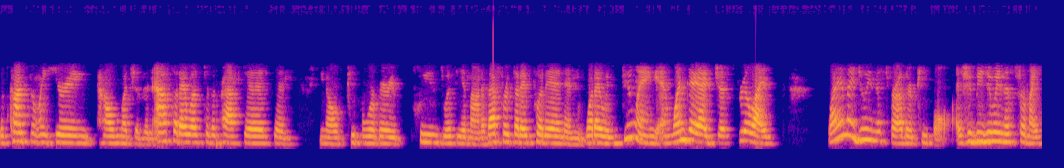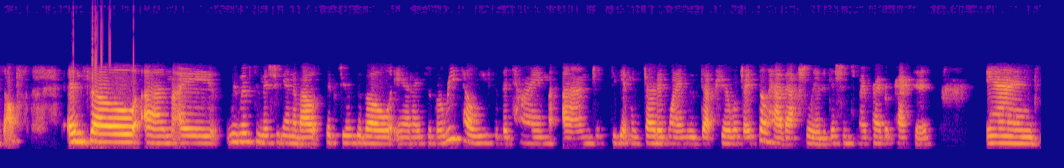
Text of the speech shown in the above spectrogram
was constantly hearing how much of an asset I was to the practice and you know, people were very pleased with the amount of effort that I put in and what I was doing. And one day I just realized, why am I doing this for other people? I should be doing this for myself. And so um, I we moved to Michigan about six years ago, and I took a retail lease at the time um, just to get me started when I moved up here, which I still have actually in addition to my private practice. And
